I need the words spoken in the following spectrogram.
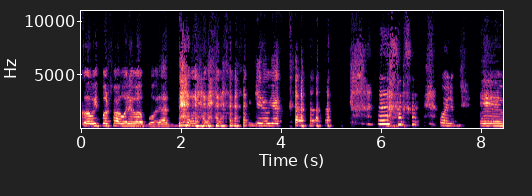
COVID, por favor, evapórate. Quiero viajar. bueno, eh,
